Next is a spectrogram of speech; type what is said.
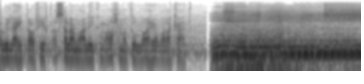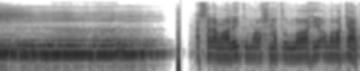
আবিল্লাহি তৌফিক। আসসালামু আলাইকুম রহমতুল্লাহ বারাকাত আসসালামু আলাইকুম রহমতুল্লাহ বারাকাত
